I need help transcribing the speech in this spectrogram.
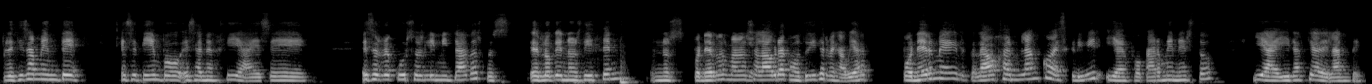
precisamente ese tiempo, esa energía, ese, esos recursos limitados, pues es lo que nos dicen, nos ponernos manos a la obra, como tú dices, venga, voy a ponerme la hoja en blanco a escribir y a enfocarme en esto y a ir hacia adelante.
